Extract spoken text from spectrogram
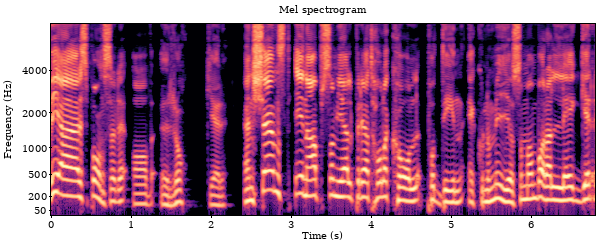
Vi är sponsrade av Rocker en tjänst i en app som hjälper dig att hålla koll på din ekonomi och som man bara lägger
